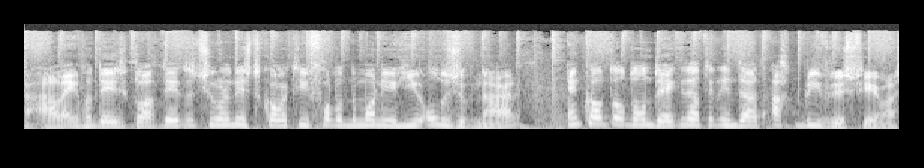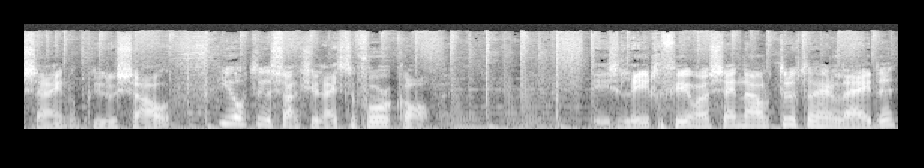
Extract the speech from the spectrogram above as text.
Naar aanleiding van deze klacht deed het journalistencollectief Follow the Money hier onderzoek naar en kwam tot ontdekken dat er inderdaad acht brievenbusfirma's zijn op Curaçao die op de sanctielijsten voorkomen. Deze lege firma's zijn namelijk terug te herleiden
